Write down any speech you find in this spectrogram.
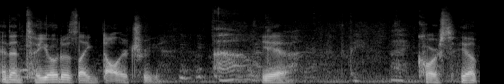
and then Toyota is like Dollar Tree. Oh, Yeah. okay. Bye. Of course. Yep.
